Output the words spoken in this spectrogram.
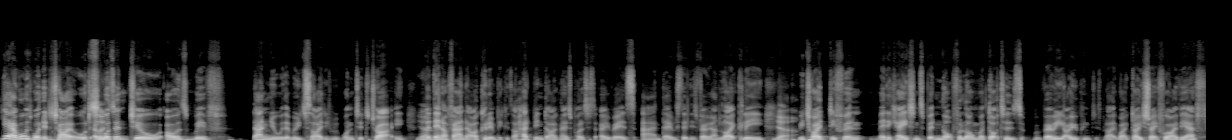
yeah. I've always wanted a child. So- it wasn't till I was with Daniel that we decided we wanted to try. Yeah. But then I found out I couldn't because I had been diagnosed polycystic ovaries, and they said it's very unlikely. yeah. We tried different medications, but not for long. My doctors were very open, just like right, go straight for IVF.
